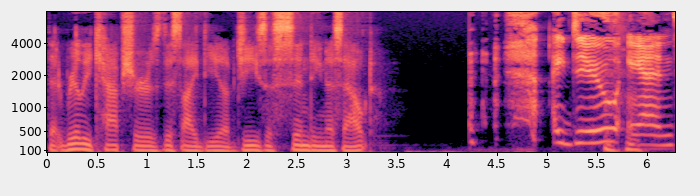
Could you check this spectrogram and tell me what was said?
that really captures this idea of Jesus sending us out? I do. and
